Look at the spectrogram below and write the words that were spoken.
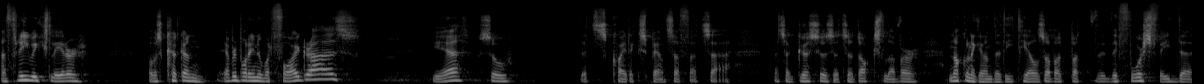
And three weeks later, I was cooking. Everybody know what foie gras is? Yeah, so it's quite expensive. It's a, it's a goose's, it's a duck's liver. I'm not going to get into details of it, but they force feed the,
